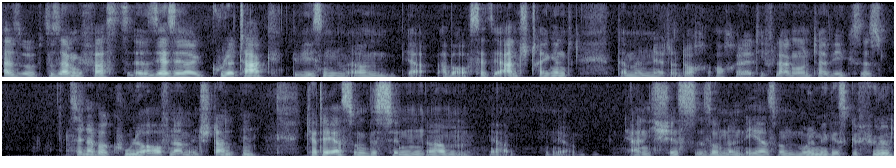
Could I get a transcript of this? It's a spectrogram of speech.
Also zusammengefasst, äh, sehr, sehr cooler Tag gewesen, ähm, ja, aber auch sehr, sehr anstrengend, da man ja dann doch auch relativ lange unterwegs ist. Es sind aber coole Aufnahmen entstanden. Ich hatte erst so ein bisschen, ähm, ja, ja, ja, nicht Schiss, sondern eher so ein mulmiges Gefühl,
